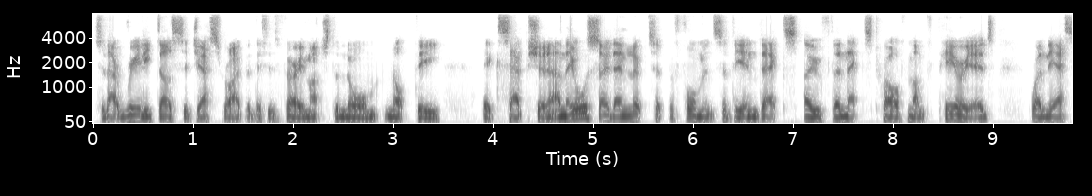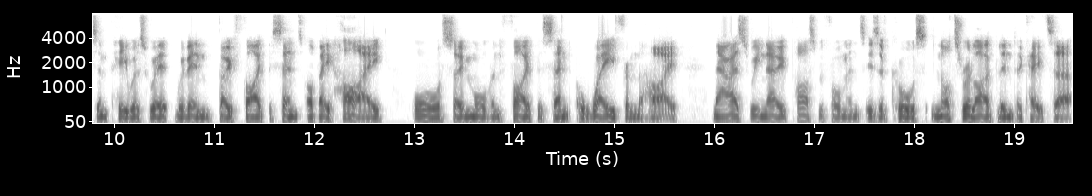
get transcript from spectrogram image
So that really does suggest, right, that this is very much the norm, not the exception. And they also then looked at performance of the index over the next 12-month period when the S&P was within both 5% of a high or also more than 5% away from the high. Now, as we know, past performance is, of course, not a reliable indicator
